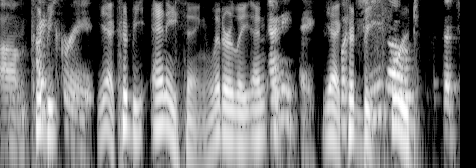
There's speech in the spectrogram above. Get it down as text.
um, could ice be, cream. Yeah, it could be anything, literally, and anything. yeah, it but could Cheetos, be fruit. The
